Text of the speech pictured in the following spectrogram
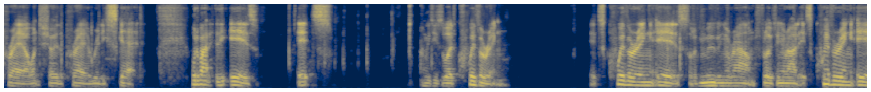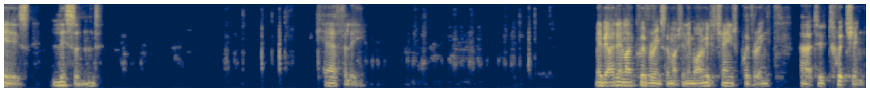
prayer. I want to show the prayer really scared. What about the ears? It's, I'm going to use the word quivering. It's quivering ears, sort of moving around, floating around. It's quivering ears listened carefully. Maybe I don't like quivering so much anymore. I'm going to change quivering uh, to twitching.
